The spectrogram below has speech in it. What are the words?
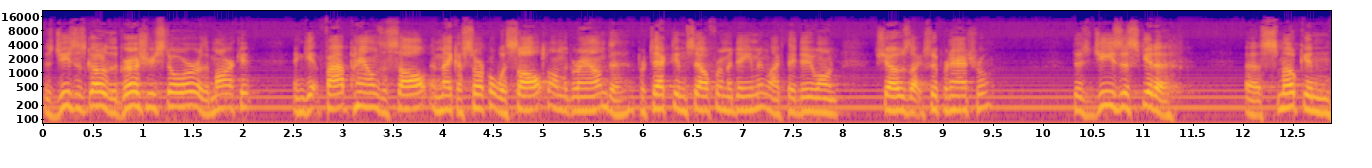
Does Jesus go to the grocery store or the market and get five pounds of salt and make a circle with salt on the ground to protect himself from a demon like they do on shows like Supernatural? Does Jesus get a, a smoking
